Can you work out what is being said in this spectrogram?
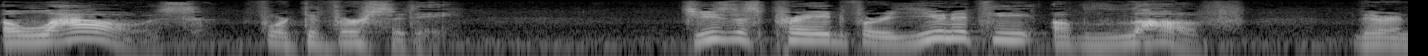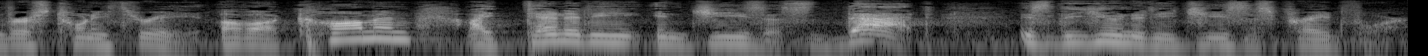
allows for diversity. Jesus prayed for a unity of love there in verse 23, of a common identity in Jesus. That is the unity Jesus prayed for.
